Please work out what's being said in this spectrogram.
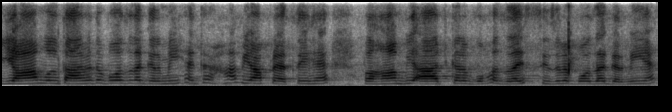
यहाँ मुल्तान में तो बहुत ज़्यादा गर्मी है, जहाँ भी आप रहते हैं, वहाँ भी आजकल बहुत ज़्यादा इस सीज़न में बहुत ज़्यादा गर्मी है।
